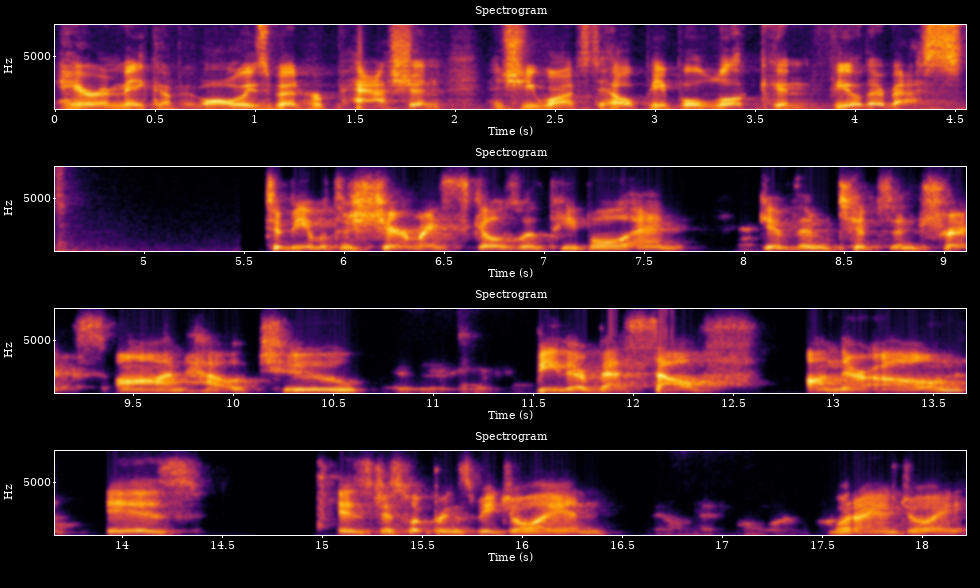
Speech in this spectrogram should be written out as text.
hair and makeup have always been her passion, and she wants to help people look and feel their best. To be able to share my skills with people and give them tips and tricks on how to be their best self on their own is is just what brings me joy and what I enjoy.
